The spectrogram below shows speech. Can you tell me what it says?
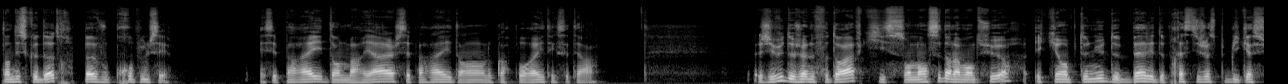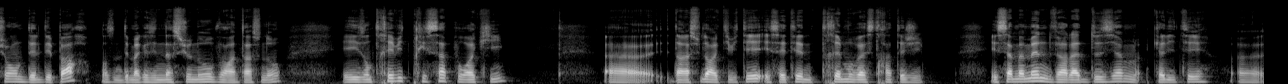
tandis que d'autres peuvent vous propulser. Et c'est pareil dans le mariage, c'est pareil dans le corporate, etc. J'ai vu de jeunes photographes qui se sont lancés dans l'aventure et qui ont obtenu de belles et de prestigieuses publications dès le départ, dans des magazines nationaux, voire internationaux, et ils ont très vite pris ça pour acquis euh, dans la suite de leur activité, et ça a été une très mauvaise stratégie. Et ça m'amène vers la deuxième qualité euh,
